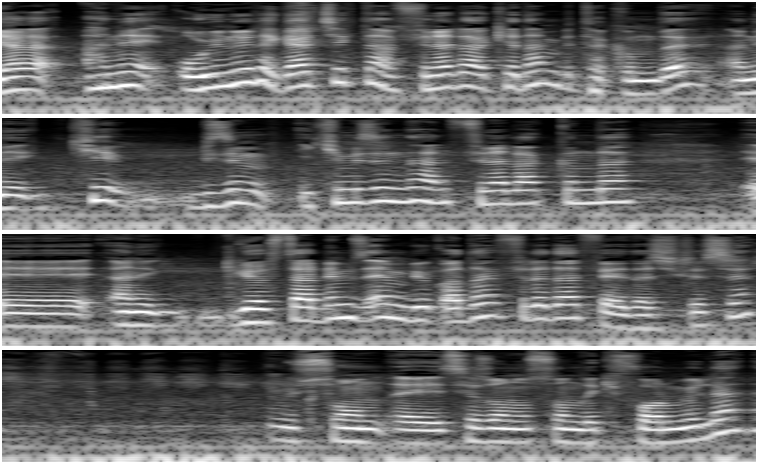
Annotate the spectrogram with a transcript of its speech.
Ya hani oyunuyla gerçekten final hak eden bir takımdı. Hani ki bizim ikimizin de hani final hakkında e, hani gösterdiğimiz en büyük aday Philadelphia'ydı açıkçası. Son e, sezonun sonundaki formuyla.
